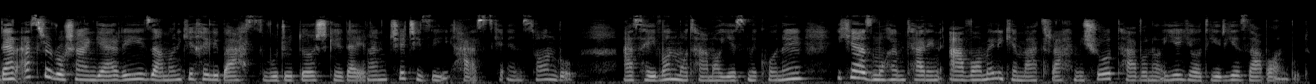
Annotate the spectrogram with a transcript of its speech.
در عصر روشنگری زمانی که خیلی بحث وجود داشت که دقیقا چه چیزی هست که انسان رو از حیوان متمایز می‌کنه یکی از مهمترین عواملی که مطرح می‌شد توانایی یادگیری زبان بود.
